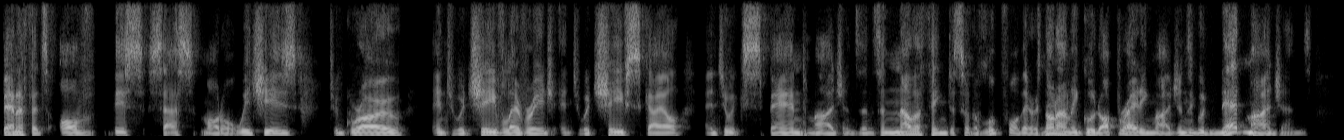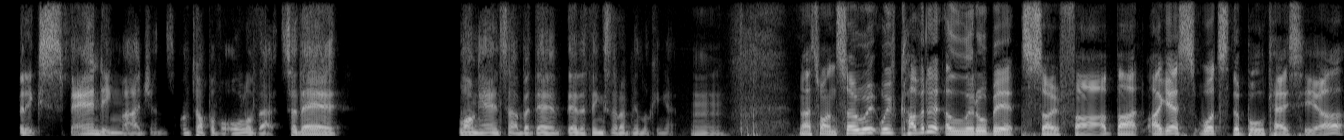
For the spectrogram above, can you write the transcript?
benefits of this SaaS model, which is to grow and to achieve leverage and to achieve scale and to expand margins. And it's another thing to sort of look for there is not only good operating margins and good net margins, but expanding margins on top of all of that. So they're long answer, but they're they're the things that I've been looking at. Hmm. Nice one. So we, we've covered it a little bit so far, but I guess what's the bull case here?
